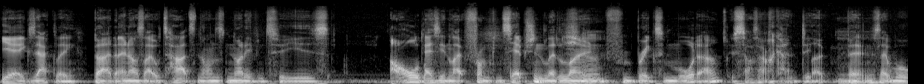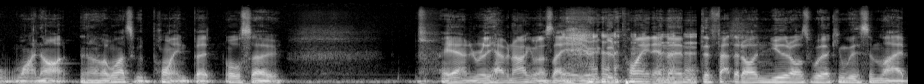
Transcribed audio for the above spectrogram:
Yeah, exactly. But and I was like, well, Tarts Anon's not even two years old, as in like from conception, let alone Sure. from bricks and mortar. So I was like, I can't do like, but it's like, well, why not? And I was like, well, that's a good point, but also. Yeah, I didn't really have an argument. I was like, "Yeah, you're a good point." And then the fact that I knew that I was working with some like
